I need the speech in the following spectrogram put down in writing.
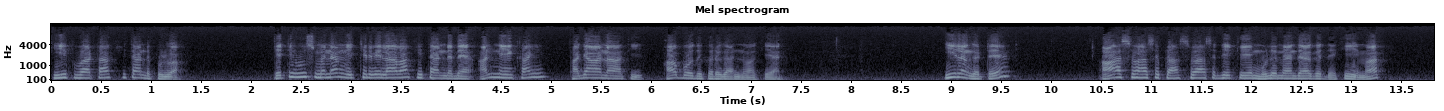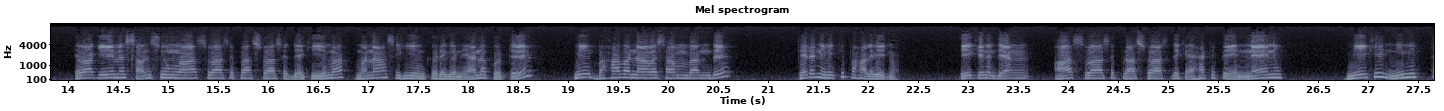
කීප වටක් හිතන්න පුළුවන්. කෙටි හුස්ම නම් එච්චර වෙලාවක් හිතන්න බෑ. අන්න ඒකයි පජානාති අවබෝධ කරගන්නවා කියන්නේ. ඊළඟට ආස්වාස ප්‍රස්වාස දෙකේ මුලැමැදාග දැකීමත් එවාගෙම සංසුන් ආස්වාස ප්‍රස්වාස දැකීමත් මනස සිහියෙන් කරගෙන යනකොට මේ භාවනාව සම්බන්ධ පෙර නිමිති පහළ වෙනවා. ඒ කියන්නේ දැන් ආස්වාස ප්‍රස්වාස දෙක ඇහැට පේන්නේ නැහනේ. මේකේ නිමිත්තක්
